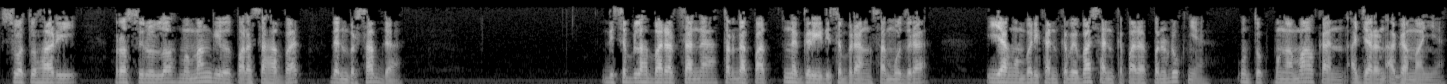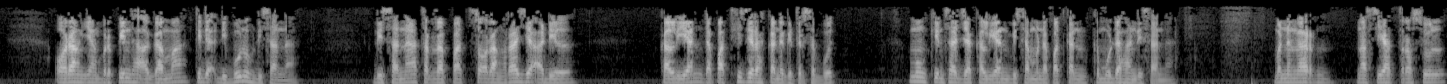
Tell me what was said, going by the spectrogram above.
suatu hari Rasulullah memanggil para sahabat dan bersabda, Di sebelah barat sana terdapat negeri di seberang samudera yang memberikan kebebasan kepada penduduknya untuk mengamalkan ajaran agamanya. Orang yang berpindah agama tidak dibunuh di sana. Di sana terdapat seorang raja adil. Kalian dapat hijrah ke negeri tersebut. Mungkin saja kalian bisa mendapatkan kemudahan di sana. Mendengar nasihat Rasul,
